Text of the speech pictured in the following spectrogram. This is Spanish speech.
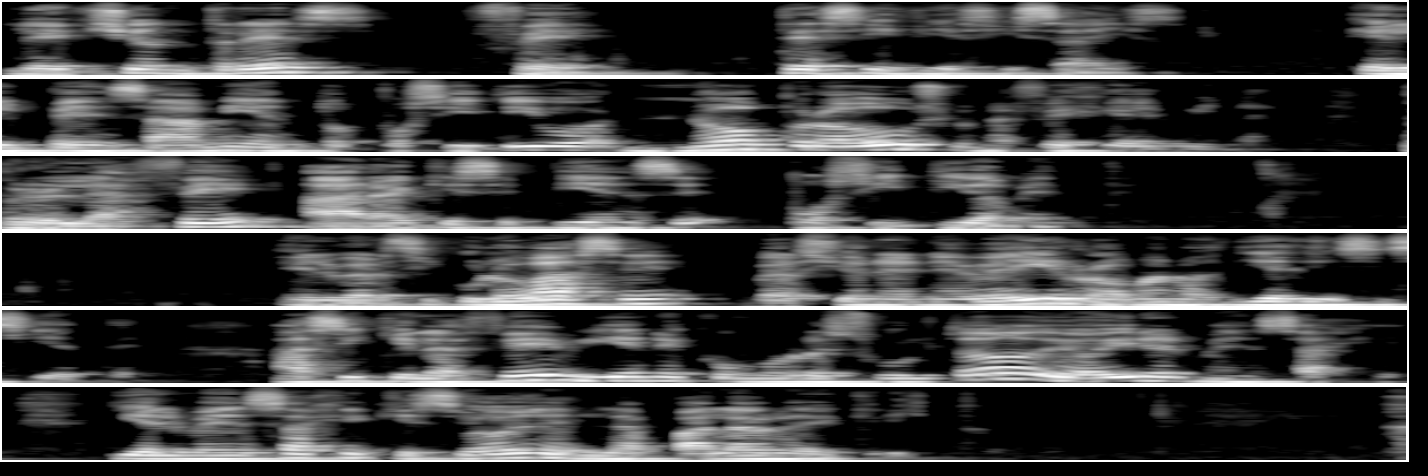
Lección 3. Fe. Tesis 16. El pensamiento positivo no produce una fe genuina, pero la fe hará que se piense positivamente. El versículo base, versión NBI, Romanos 10, 17. Así que la fe viene como resultado de oír el mensaje, y el mensaje que se oye es la palabra de Cristo.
